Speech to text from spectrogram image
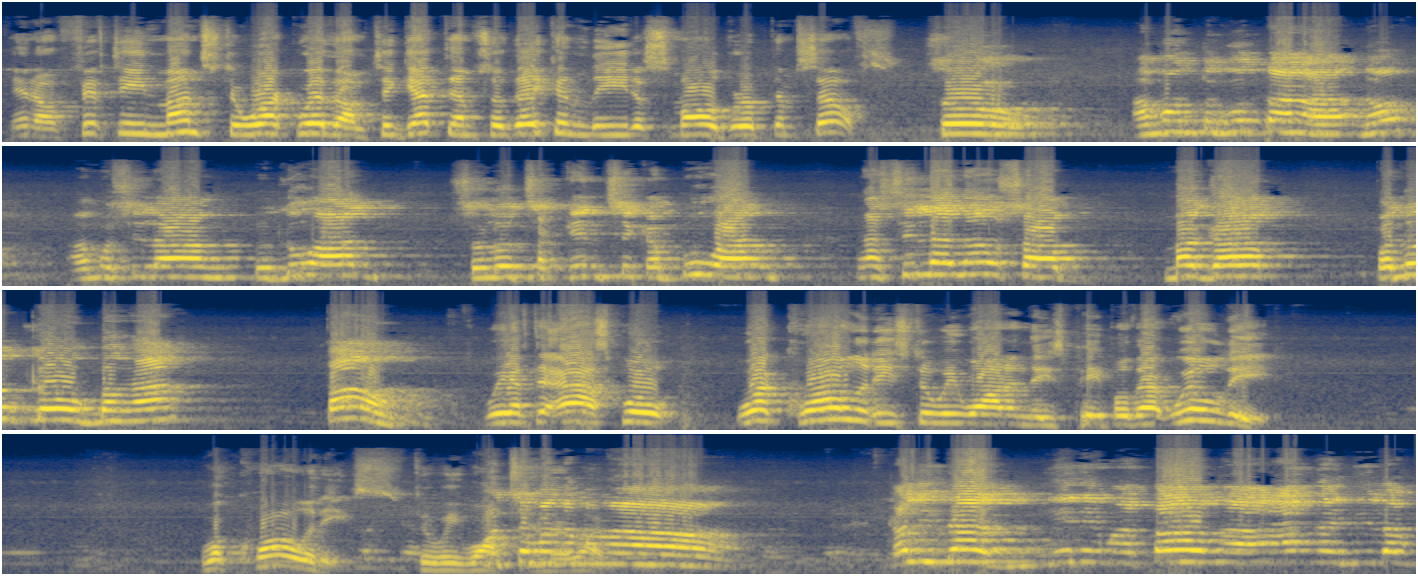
you know, 15 months to work with them to get them so they can lead a small group themselves. So, among tugutan, ah, no? Amo silang tudluan sulod sa 15 ka buwan nga sila na usab maga panudlo mga tao. We have to ask, well, what qualities do we want in these people that will lead? What qualities do we want in their mga kalidad ini mga tao nga angay nilang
